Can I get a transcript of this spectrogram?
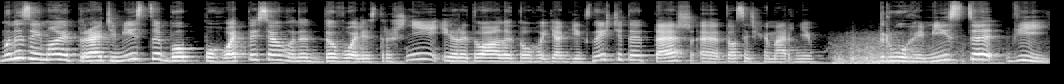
Вони займають третє місце, бо погодьтеся, вони доволі страшні, і ритуали того, як їх знищити, теж е, досить химерні. Друге місце вій.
